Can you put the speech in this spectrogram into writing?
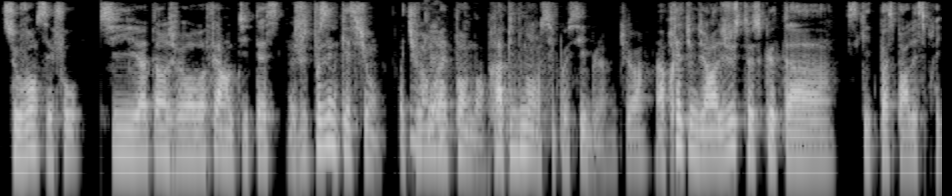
souvent c'est faux. Si, attends, je vais faire un petit test. Je vais te poser une question et tu vas me répondre rapidement, si possible, tu vois. Après, tu me diras juste ce que t'as, ce qui te passe par l'esprit.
